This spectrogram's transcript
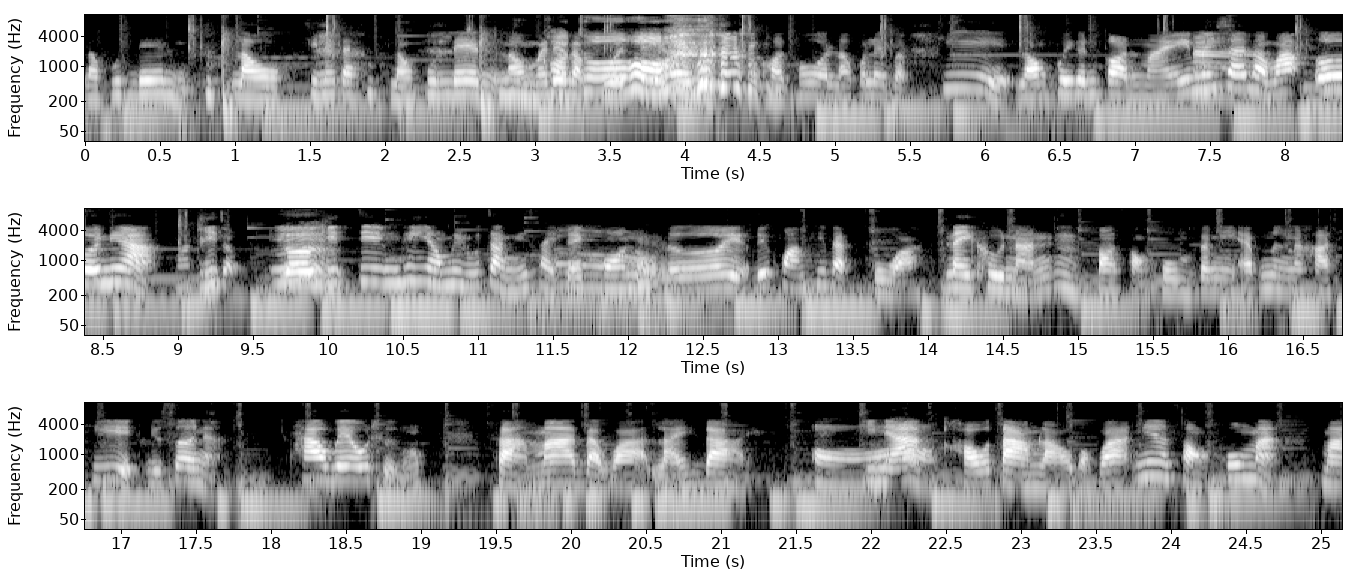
เราพูดเล่น เราคิดในใจเราพูดเล่น เราไม่ได้แบบพูดจริงเออหนูหนูขอโทษเราก็เลยแบบพี่ลองคุยกันก่อนไหมไม่ใช่แบบว่า เออเนี่ยมาถึคิงดจะเออคิดจริงพี่ยังไม่รู้จักนิสัยใจคอหนูเลย ด้วยความที่แบบกลัว ในคืนนั้นอืมตอนสองทุ่มจะมีแอปหนึ่งนะคะที่ยูเซอร์เนี่ยถ้าเวลถึงสามารถแบบว่าไลฟ์ได้อ๋อทีเนี้ยเขาตามเราบอกว่าเนี่ยสองทุ่มอะมา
